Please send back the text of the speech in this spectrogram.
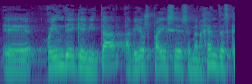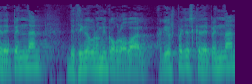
eh, hoy en día hay que evitar aquellos países emergentes que dependan del ciclo económico global, aquellos países que dependan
